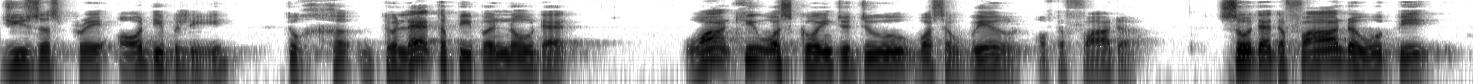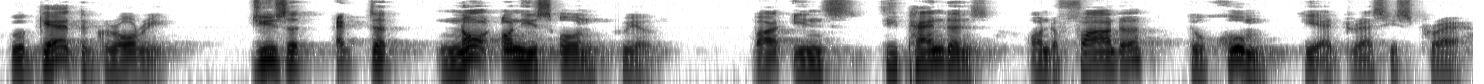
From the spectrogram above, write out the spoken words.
Jesus prayed audibly to, to let the people know that what he was going to do was a will of the Father, so that the Father would be, would get the glory. Jesus acted not on his own will, but in dependence on the Father to whom he addressed his prayer.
